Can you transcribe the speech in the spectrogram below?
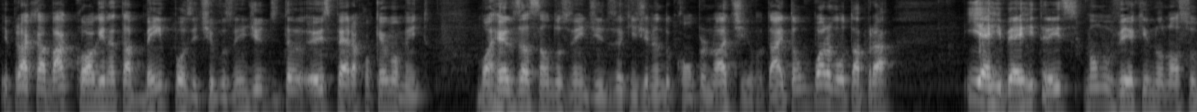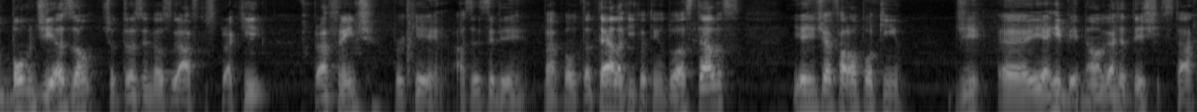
E para acabar, a Cogna está bem positivo os vendidos, então eu espero a qualquer momento uma realização dos vendidos aqui, gerando compra no ativo, tá? Então bora voltar para E RBR3, vamos ver aqui no nosso bom diazão. Deixa eu trazer meus gráficos para aqui, para frente, porque às vezes ele vai para outra tela aqui, que eu tenho duas telas. E a gente vai falar um pouquinho de é, IRB, não HGTX, tá?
